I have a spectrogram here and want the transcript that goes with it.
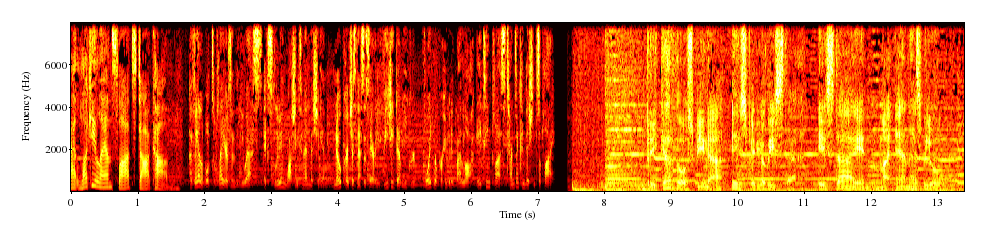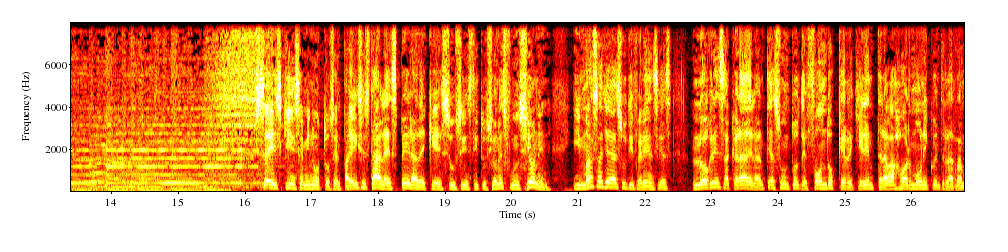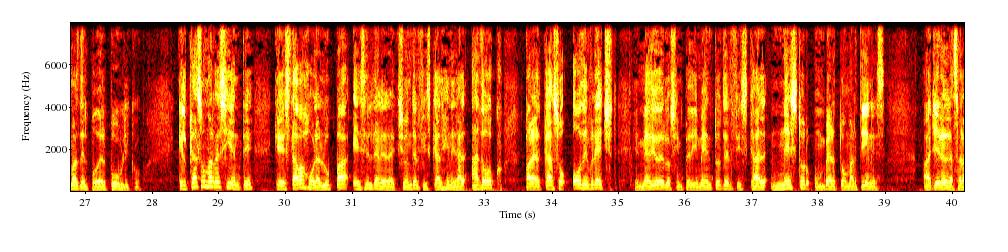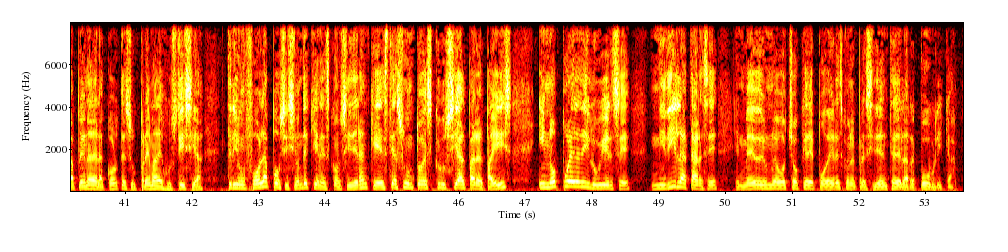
at LuckyLandSlots.com. Available to players in the U.S., excluding Washington and Michigan. No purchase necessary. VGW Group. Void or prohibited by law. 18 plus. Terms and conditions apply. Ricardo Ospina es periodista. Está en Mañanas Blue. 6-15 minutos. El país está a la espera de que sus instituciones funcionen y más allá de sus diferencias, logren sacar adelante asuntos de fondo que requieren trabajo armónico entre las ramas del poder público. El caso más reciente que está bajo la lupa es el de la elección del fiscal general ad hoc para el caso Odebrecht, en medio de los impedimentos del fiscal Néstor Humberto Martínez. Ayer en la sala plena de la Corte Suprema de Justicia triunfó la posición de quienes consideran que este asunto es crucial para el país y no puede diluirse ni dilatarse en medio de un nuevo choque de poderes con el presidente de la República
